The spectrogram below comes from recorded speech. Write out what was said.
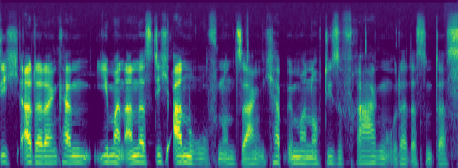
dich, oder dann kann jemand anders dich anrufen und sagen, ich habe immer noch diese Fragen oder das und das.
